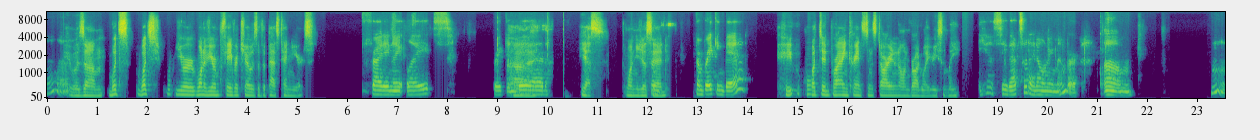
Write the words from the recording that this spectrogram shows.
Oh. It was um. What's what's your one of your favorite shows of the past ten years? Friday Night Lights, Breaking uh, Bad. Yes, the one you just from, said. From Breaking Bad. He, what did Bryan Cranston star in on Broadway recently? Yeah, see, that's what I don't remember. Um, hmm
